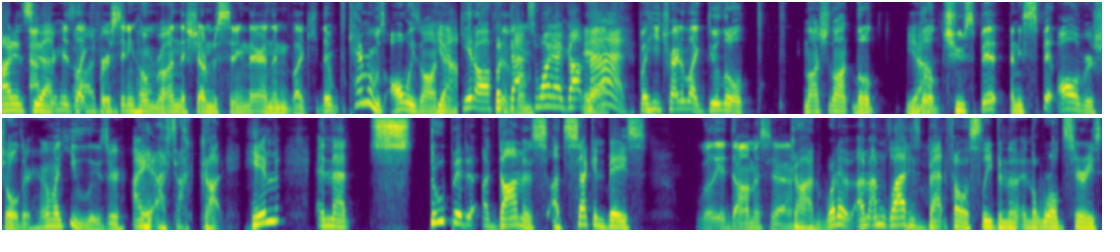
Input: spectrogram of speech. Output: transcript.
I didn't see After that. After his like didn't first inning home run, they showed him just sitting there, and then like the camera was always on Yeah. him. Get off but of that's him. why I got Yeah. mad. But he tried to like do a little nonchalant little Yeah. little chew spit, and he spit all over his shoulder. And I'm like, you loser. I, I got him and that stupid Adames at second base. Willy Adames, yeah. God, what a! I'm, I'm glad his bat fell asleep in the in the World Series.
